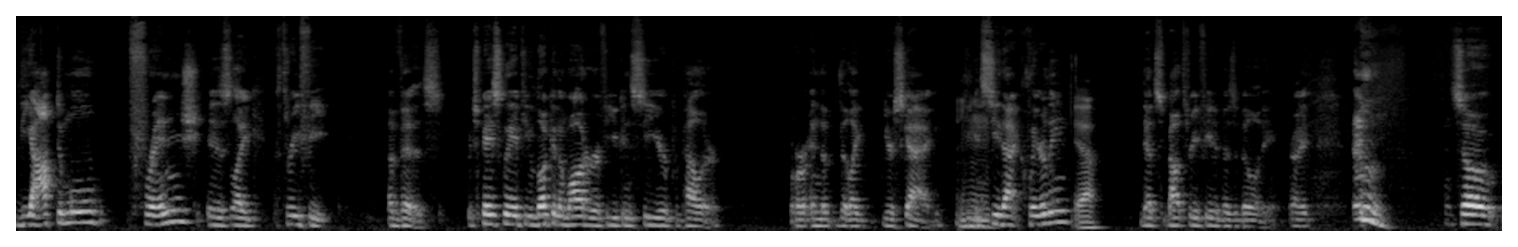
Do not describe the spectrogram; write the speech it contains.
the optimal fringe is like three feet of viz, which basically, if you look in the water, if you can see your propeller, or in the, the like your skag, if you can Mhm. see that clearly, Yeah, that's about three feet of visibility, right? so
